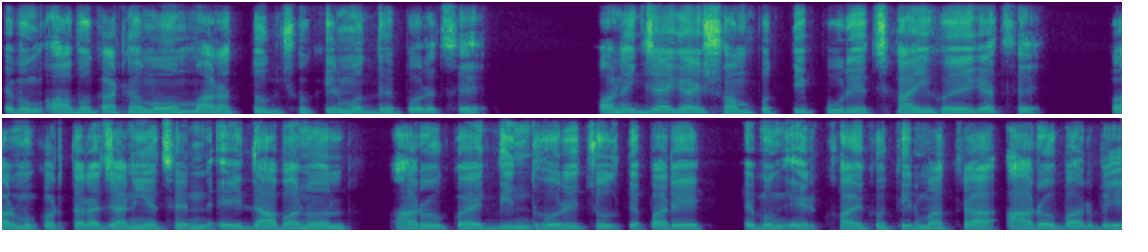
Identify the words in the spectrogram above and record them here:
এবং অবকাঠামো মারাত্মক ঝুঁকির মধ্যে পড়েছে। অনেক জায়গায় সম্পত্তি পুড়ে ছাই হয়ে গেছে। কর্মকর্তারা জানিয়েছেন, এই দাবানল আরও কয়েকদিন ধরে চলতে পারে এবং এর ক্ষয়ক্ষতির মাত্রা আরও বাড়বে।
